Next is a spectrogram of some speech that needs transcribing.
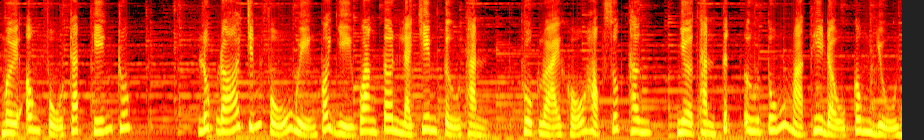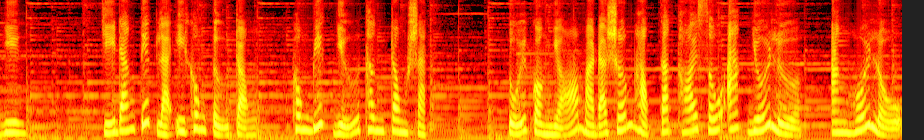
mời ông phụ trách kiến trúc. Lúc đó chính phủ huyện có vị quan tên là chiêm tự thành, thuộc loại khổ học xuất thân, nhờ thành tích ưu tú mà thi đậu công vụ viên. Chỉ đáng tiếc là y không tự trọng, không biết giữ thân trong sạch. Tuổi còn nhỏ mà đã sớm học các thói xấu ác dối lừa, ăn hối lộ,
